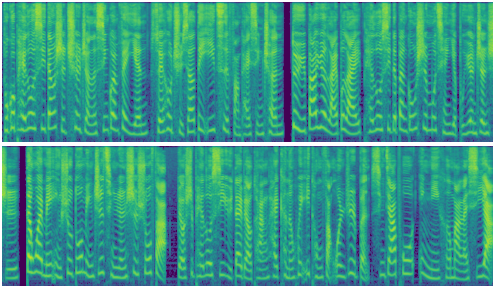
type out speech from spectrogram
不过，裴洛西当时确诊了新冠肺炎，随后取消第一次访台行程。对于八月来不来，裴洛西的办公室目前也不愿证实。但外媒引述多名知情人士说法，表示裴洛西与代表团还可能会一同访问日本、新加坡、印尼和马来西亚，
